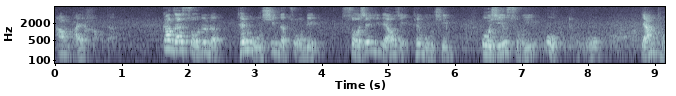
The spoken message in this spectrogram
安排好的。刚才所论的天五星的坐命，首先去了解天五星，五行属于戊土、阳土，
